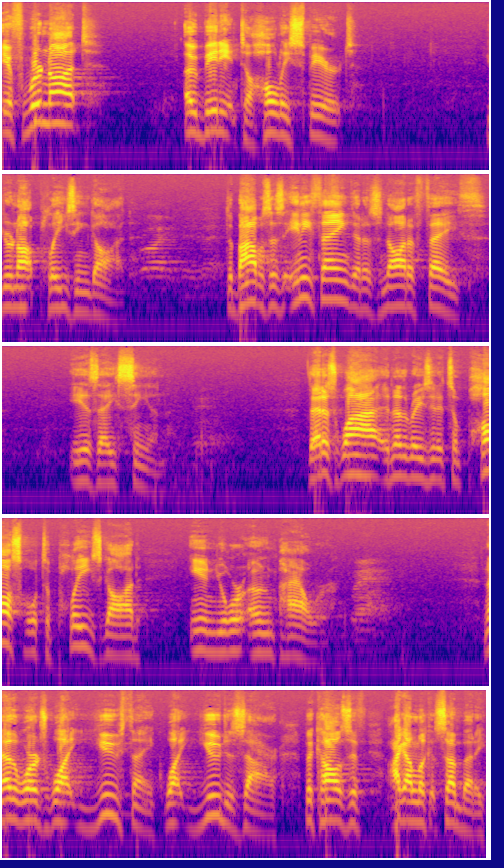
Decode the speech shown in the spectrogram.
If we're not obedient to Holy Spirit, you're not pleasing God. The Bible says anything that is not of faith is a sin. That is why, another reason, it's impossible to please God in your own power. In other words, what you think, what you desire. Because if I got to look at somebody,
